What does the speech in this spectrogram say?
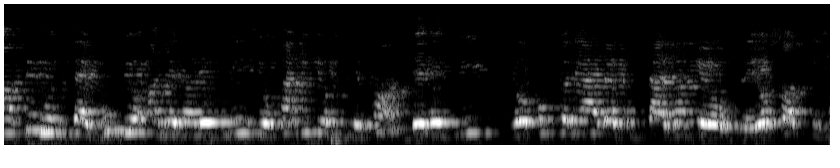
en plus, nous faisons andé dans l'église, yo pas dit que vous dépend de l'église, yo fonctionné à groupe d'argent yo sorti, sais,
